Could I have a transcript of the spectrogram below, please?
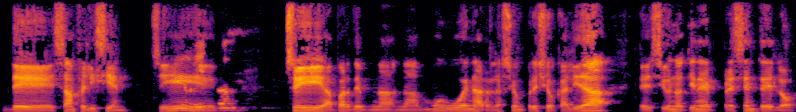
de San Felicien. ¿sí? Sí, aparte una, muy buena relación precio-calidad. Eh, si uno tiene presente los,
